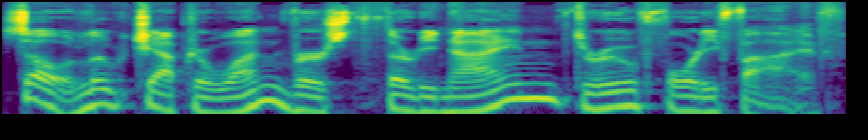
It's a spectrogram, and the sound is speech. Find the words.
So, Luke chapter 1, verse 39 through 45.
